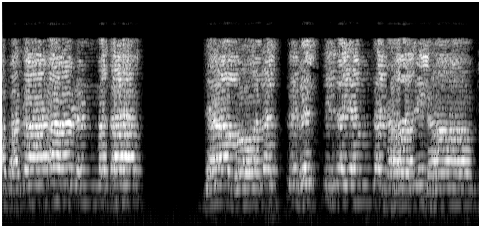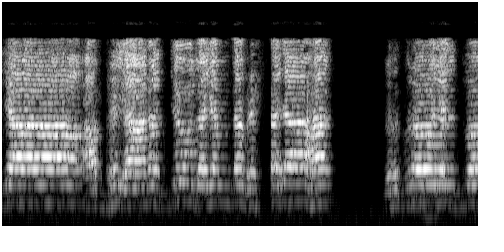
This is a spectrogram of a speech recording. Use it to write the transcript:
अपकारणन्वत जावो नस्त्रिभिश्चिदयन्त घादिघाव्या अभ्रयानद्योदयन्त भृष्टजाः रुद्रो यद्वो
